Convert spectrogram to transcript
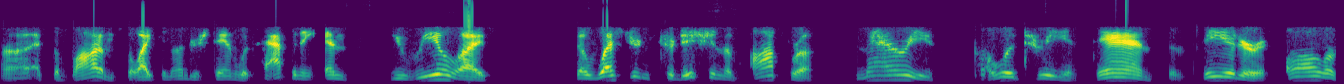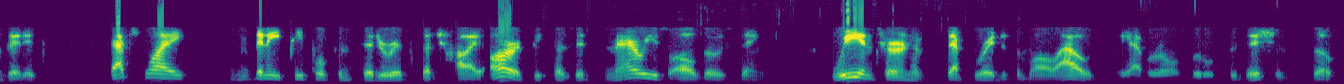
uh, at the bottom so I can understand what's happening. And you realize the Western tradition of opera marries poetry and dance and theater and all of it. It's, that's why many people consider it such high art because it marries all those things. We, in turn, have separated them all out. We have our own little traditions. So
